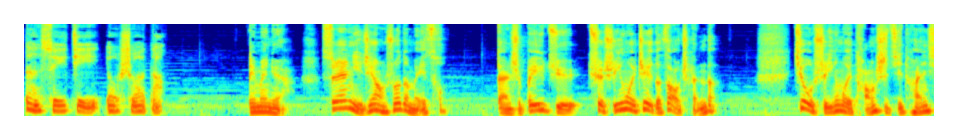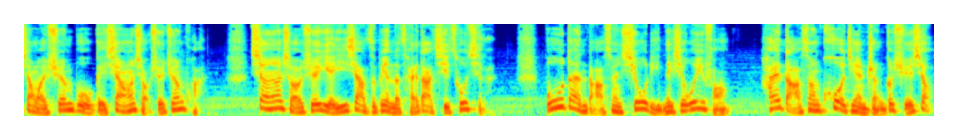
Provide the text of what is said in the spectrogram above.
但随即又说道：“林美女，虽然你这样说的没错，但是悲剧却是因为这个造成的。”就是因为唐氏集团向外宣布给向阳小学捐款，向阳小学也一下子变得财大气粗起来，不但打算修理那些危房，还打算扩建整个学校，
